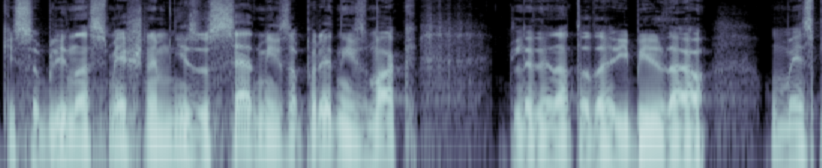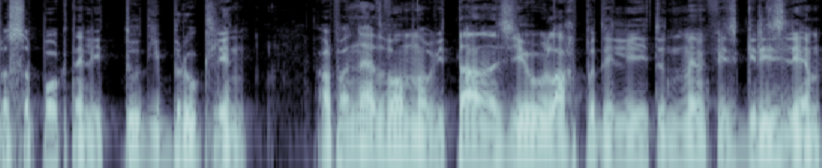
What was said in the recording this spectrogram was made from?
ki so bili na smešnem nizu sedmih zaporednih zmag, glede na to, da rebuildajo, vmes pa so poknili tudi Brooklyn. Ali pa nedvomno bi ta naziv lahko podelili tudi Memphis Grizzlyjem,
